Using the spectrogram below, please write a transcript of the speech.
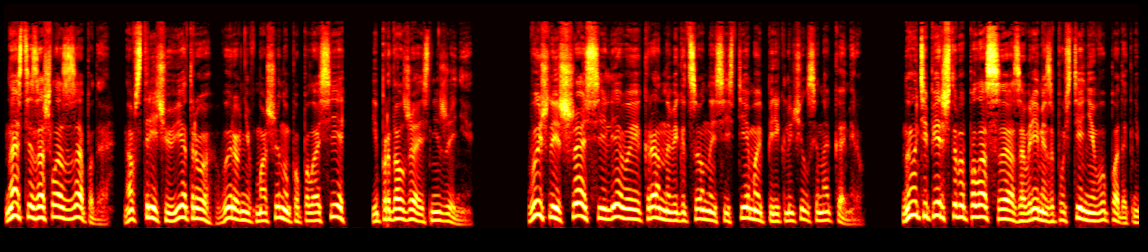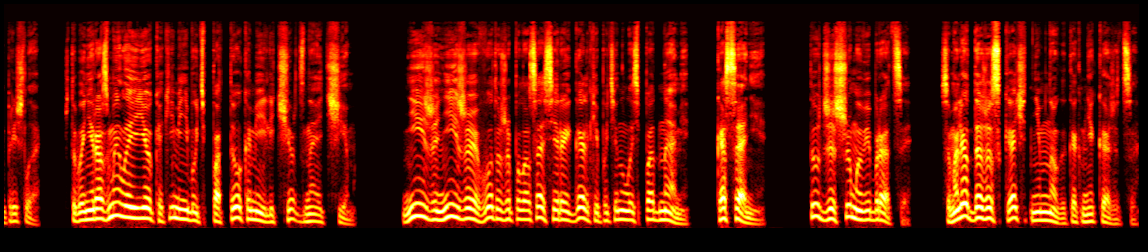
Настя зашла с запада, навстречу ветру, выровняв машину по полосе и продолжая снижение. Вышли из шасси, левый экран навигационной системы переключился на камеру. Ну, теперь, чтобы полоса за время запустения в упадок не пришла чтобы не размыло ее какими-нибудь потоками или черт знает чем. Ниже, ниже, вот уже полоса серой гальки потянулась под нами. Касание. Тут же шум и вибрация. Самолет даже скачет немного, как мне кажется.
